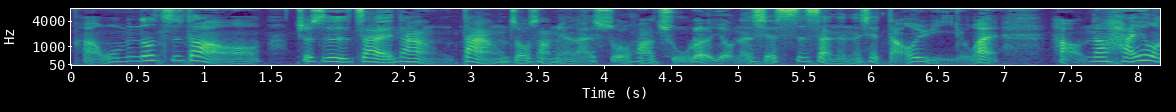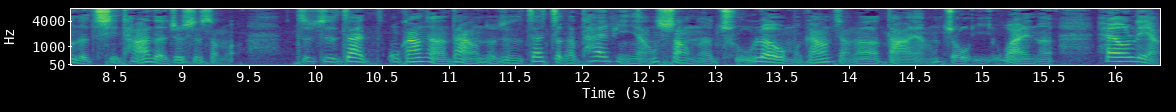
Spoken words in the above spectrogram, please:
好，我们都知道哦，就是在大洋大洋洲上面来说的话，除了有那些四散的那些岛屿以外，好，那还有的其他的就是什么？就是在我刚刚讲的大洋洲，就是在整个太平洋上呢，除了我们刚刚讲到的大洋洲以外呢，还有两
